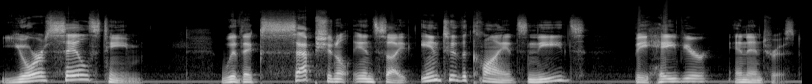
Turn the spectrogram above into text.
your sales team with exceptional insight into the client's needs, behavior, and interest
